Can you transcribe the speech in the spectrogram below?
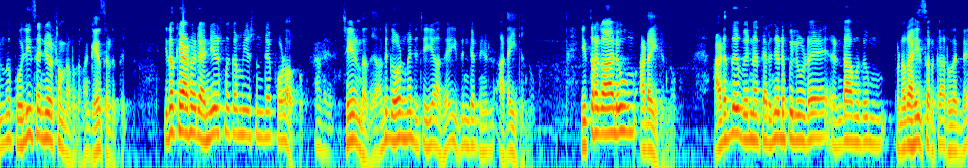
എന്ന് പോലീസ് അന്വേഷണം നടത്തണം കേസെടുത്ത്. ഇതൊക്കെയാണ് ഒരു അന്വേഷണ കമ്മീഷന്റെ ഫോളോ അപ്പ് ചെയ്യേണ്ടത്. അത് ഗവൺമെന്റ് ചെയ്യാതെ ഇതിന്റെ മേൽ അടയിരുന്നു. ഇത്ര കാലവും അടയിരുന്നു. അടുത്ത് പിന്നെ തെരഞ്ഞെടുപ്പിലൂടെ രണ്ടാമതും പിണറായി സർക്കാർ തന്നെ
